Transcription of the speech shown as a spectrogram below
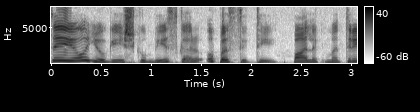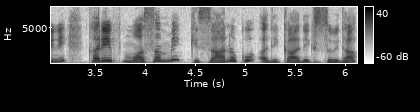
सीईओ योगेश कुंभेजकर उपस्थित उपस्थित थी पालक मंत्री ने खरीफ मौसम में किसानों को अधिकाधिक सुविधा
